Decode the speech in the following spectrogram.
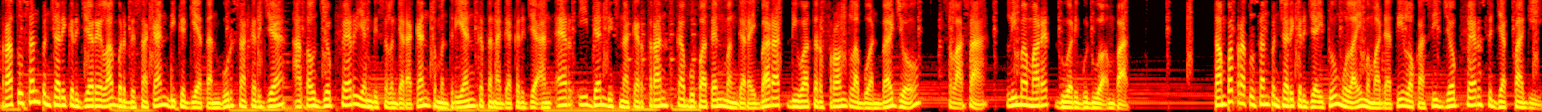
Ratusan pencari kerja rela berdesakan di kegiatan Bursa Kerja atau Job Fair yang diselenggarakan Kementerian Ketenagakerjaan RI dan Disnaker Trans Kabupaten Manggarai Barat di Waterfront Labuan Bajo, Selasa, 5 Maret 2024. Tampak ratusan pencari kerja itu mulai memadati lokasi Job Fair sejak pagi.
